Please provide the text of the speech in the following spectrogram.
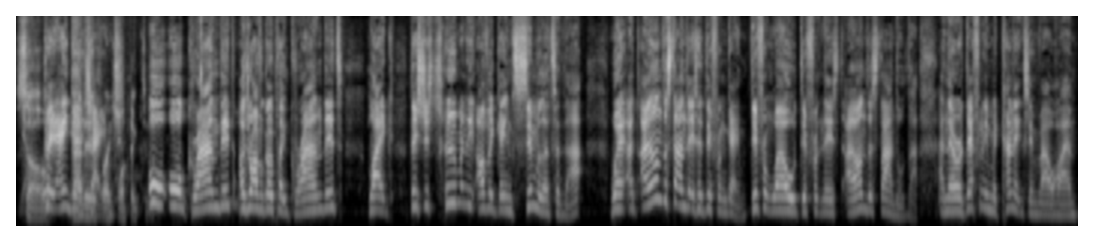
So But it ain't gonna that is, change. like one thing to. Or or grounded. I'd rather go play grounded. Like there's just too many other games similar to that. Where I, I understand that it's a different game, different world, different this. I understand all that, and there are definitely mechanics in Valheim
